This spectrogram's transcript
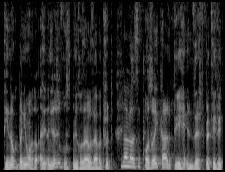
לתינוק בן יומו, אני אני יודע שאני חוזר על זה, אבל פשוט לא, לא, זה עוד לא עיכלתי את זה ספציפית,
